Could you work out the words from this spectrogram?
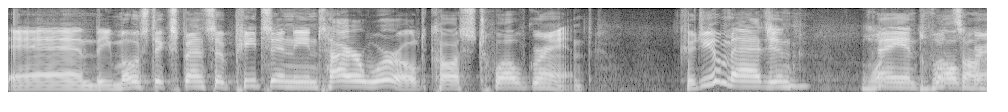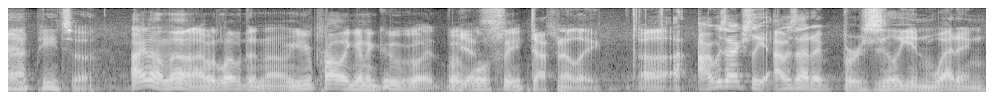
and the most expensive pizza in the entire world costs 12 grand. Could you imagine paying 12 what's on that pizza? I don't know. I would love to know. You're probably going to Google it, but we'll see. Definitely. Uh, I was actually I was at a Brazilian wedding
